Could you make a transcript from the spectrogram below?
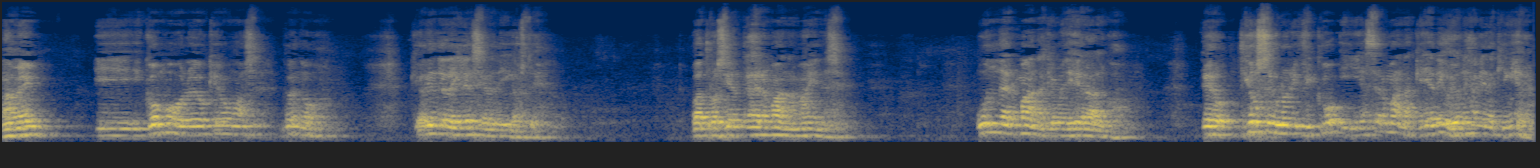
Amén. ¿Y, y cómo luego qué vamos a hacer? Bueno, que alguien de la iglesia le diga a usted. 400 hermanas, imagínense. Una hermana que me dijera algo. Pero Dios se glorificó y esa hermana que ella dijo, yo no sabía quién era.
